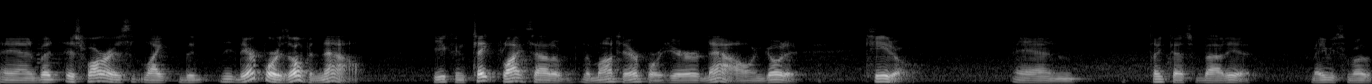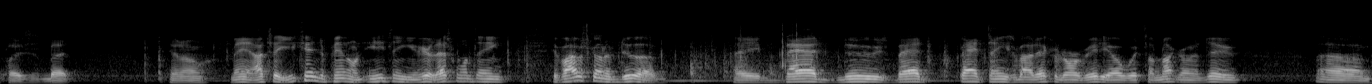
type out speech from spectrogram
and but as far as like the the airport is open now, you can take flights out of the Manta Airport here now and go to Quito, and I think that's about it. Maybe some other places, but you know, man, I tell you, you can't depend on anything you hear. That's one thing. If I was going to do a a bad news, bad bad things about Ecuador video, which I'm not going to do, um,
